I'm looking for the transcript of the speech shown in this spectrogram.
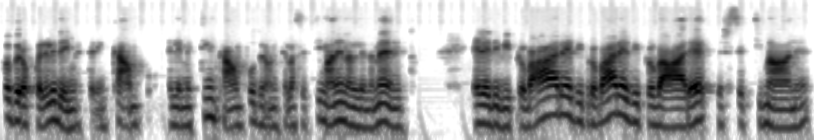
poi però quelle le devi mettere in campo e le metti in campo durante la settimana in allenamento. E le devi provare, riprovare e riprovare per settimane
